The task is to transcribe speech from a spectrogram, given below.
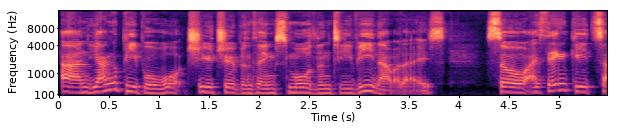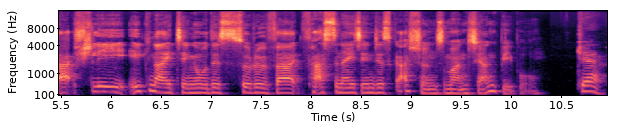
And younger people watch YouTube and things more than TV nowadays. So I think it's actually igniting all this sort of uh, fascinating discussions amongst young people. Jeff.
